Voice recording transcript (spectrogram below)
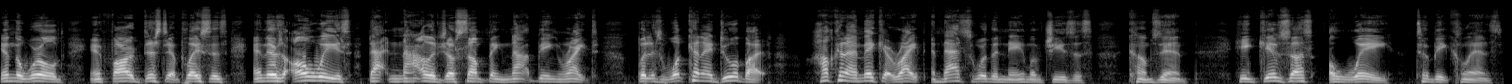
in the world in far distant places, and there's always that knowledge of something not being right. But it's what can I do about it? How can I make it right? And that's where the name of Jesus comes in. He gives us a way to be cleansed.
